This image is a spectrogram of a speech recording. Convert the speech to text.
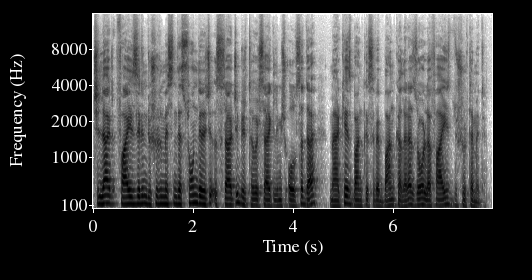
Çiller faizlerin düşürülmesinde son derece ısrarcı bir tavır sergilemiş olsa da Merkez Bankası ve bankalara zorla faiz düşürtemedi.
